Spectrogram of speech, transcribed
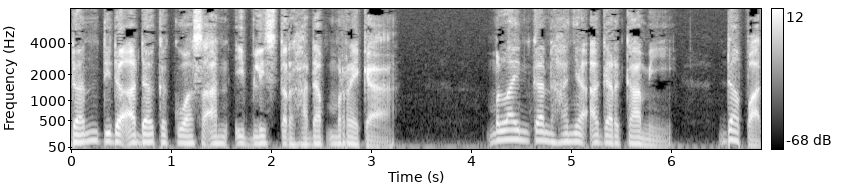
Dan tidak ada kekuasaan iblis terhadap mereka, melainkan hanya agar kami dapat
